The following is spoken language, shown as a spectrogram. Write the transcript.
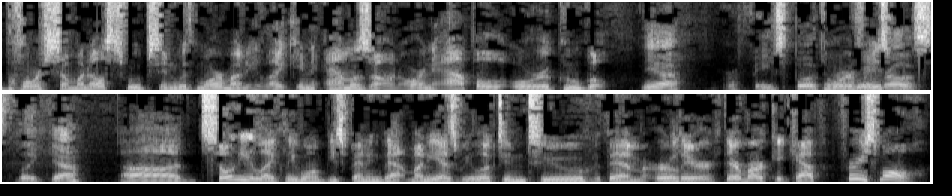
before someone else swoops in with more money, like in Amazon or an Apple or a Google. Yeah. Or Facebook Or whoever Facebook. else. Like, yeah. Uh, Sony likely won't be spending that money as we looked into them earlier. Their market cap, very small.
